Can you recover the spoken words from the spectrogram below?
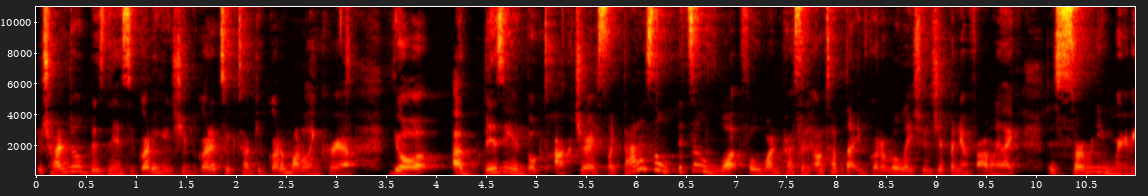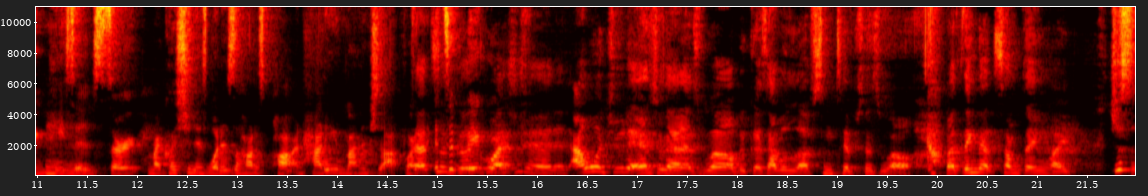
you're trying to do a business, you've got a YouTube, you've got a TikTok, you've got a modeling career, you're a busy and booked actress. Like that is a it's a lot for one person. On top of that, you've got a relationship and your family. Like there's so many moving Mm-hmm. pieces. So my question is, what is the hardest part and how do you manage that? That's it's a, good big one. question, and I want you to answer that as well because I would love some tips as well. But I think that's something like just,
